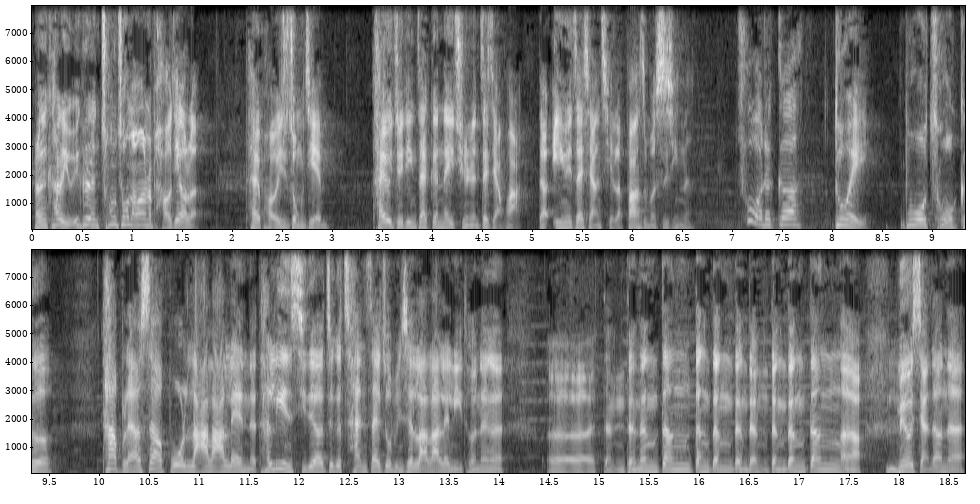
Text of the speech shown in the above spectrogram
然后看到有一个人匆匆忙忙的跑掉了。他又跑回去中间，他又决定再跟那一群人再讲话，然后音乐再响起了，发生什么事情呢？错的歌，对，播错歌。他本来是要播《拉拉链》的，他练习的这个参赛作品是《拉拉链》里头那个呃噔噔噔噔噔噔噔噔噔噔噔啊，没有想到呢，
